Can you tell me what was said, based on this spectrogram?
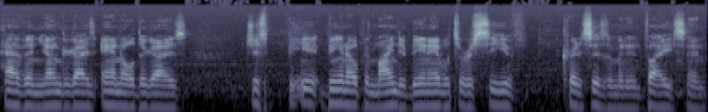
having younger guys and older guys just be, being open-minded, being able to receive criticism and advice, and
